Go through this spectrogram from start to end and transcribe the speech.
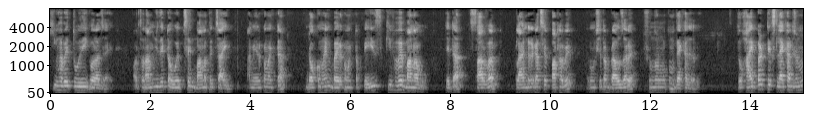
কীভাবে তৈরি করা যায়? অর্থাৎ আমি যদি একটা ওয়েবসাইট বানাতে চাই, আমি এরকম একটা ডকুমেন্ট বা এরকম একটা পেজ কীভাবে বানাবো? যেটা সার্ভার ক্লায়েন্টের কাছে পাঠাবে এবং সেটা ব্রাউজারে সুন্দর মতন দেখা যাবে। তো হাইপার টেক্সট লেখার জন্য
